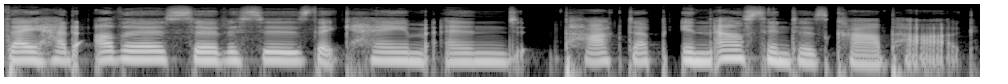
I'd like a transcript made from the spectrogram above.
they had other services that came and parked up in our center's car park.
